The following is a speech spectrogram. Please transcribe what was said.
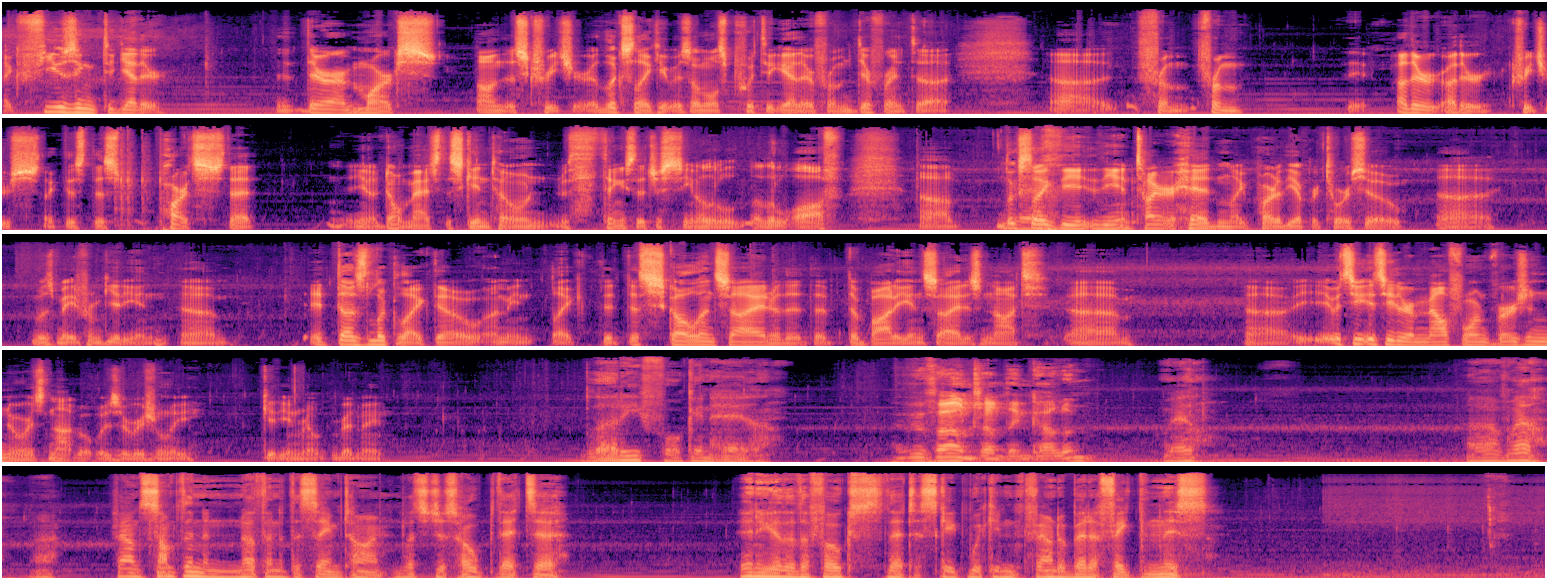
like fusing together. There are marks on this creature. It looks like it was almost put together from different uh, uh, from from other other creatures like this this parts that you know don't match the skin tone things that just seem a little a little off uh, looks like the the entire head and like part of the upper torso uh, was made from Gideon um, it does look like though I mean like the, the skull inside or the, the, the body inside is not um, uh, it's, it's either a malformed version or it's not what was originally Gideon Redmayne Bloody fucking hell. have you found something, Callan? Well, uh, well, I found something and nothing at the same time. Let's just hope that, uh, Any other the folks that escaped Wiccan found a better fate than this?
